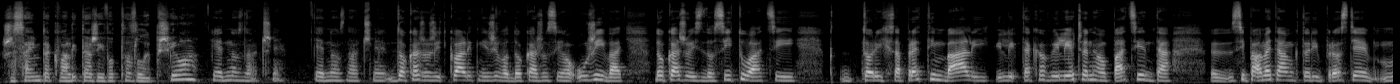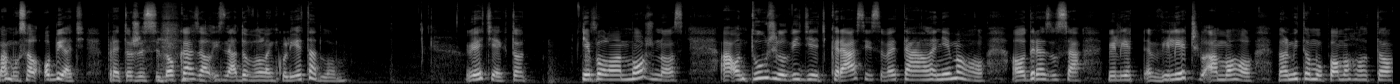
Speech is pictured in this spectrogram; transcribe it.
že sa im tá kvalita života zlepšila? Jednoznačne. Jednoznačne. Dokážu žiť kvalitný život, dokážu si ho užívať, dokážu ísť do situácií, ktorých sa predtým báli. Takého vyliečeného pacienta e, si pamätám, ktorý proste ma musel objať, pretože si dokázal ísť na dovolenku lietadlom. Viete, to, Nebola možnosť. A on túžil vidieť krásy sveta, ale nemohol. A odrazu sa vylie, vyliečil a mohol. Veľmi tomu pomohlo to,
